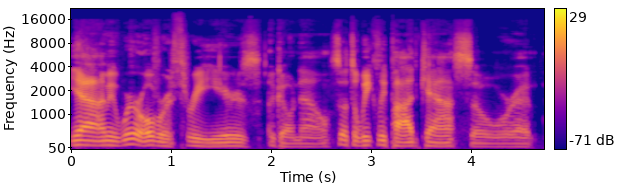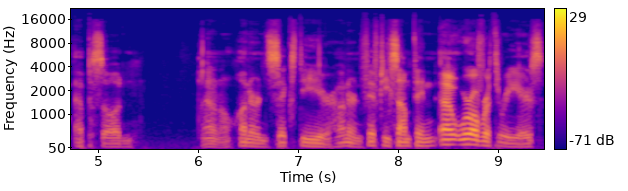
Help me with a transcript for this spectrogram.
Yeah, I mean, we're over three years ago now. So it's a weekly podcast. So we're at episode, I don't know, 160 or 150 something. Uh, we're over three years.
